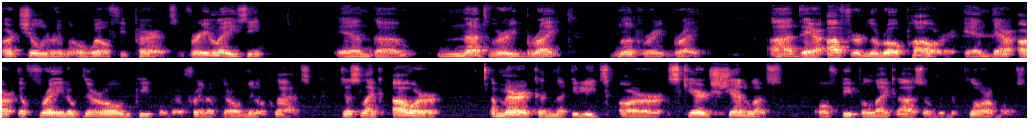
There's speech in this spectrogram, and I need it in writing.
are children of wealthy parents, very lazy and um, not very bright not very bright. Uh, they are after the raw power and they are afraid of their own people. They're afraid of their own middle class. Just like our American elites are scared shitless of people like us, of the deplorables.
